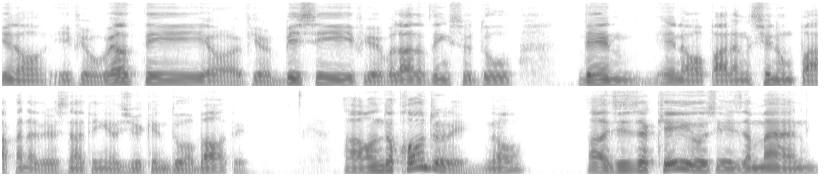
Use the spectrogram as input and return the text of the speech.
you know, if you're wealthy or if you're busy, if you have a lot of things to do, then, you know, parang sinumpa ka na. There's nothing else you can do about it. Uh, on the contrary, no? Uh, Zacchaeus is a man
